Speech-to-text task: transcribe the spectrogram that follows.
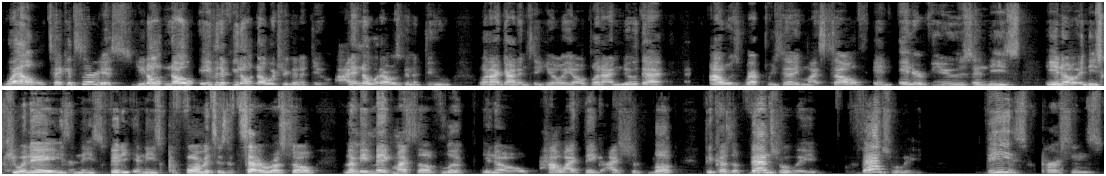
well. Take it serious. You don't know, even if you don't know what you're gonna do. I didn't know what I was gonna do when I got into yo-yo, but I knew that I was representing myself in interviews and these, you know, in these Q and A's and these video, in these performances, etc. So let me make myself look, you know, how I think I should look, because eventually, eventually, these persons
